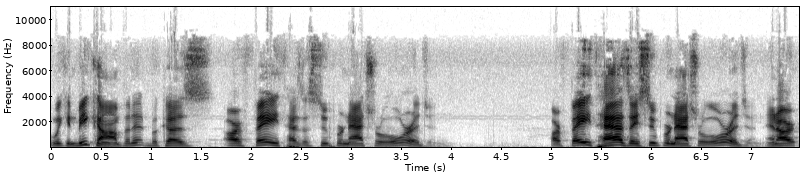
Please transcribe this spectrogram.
We can be confident because our faith has a supernatural origin. Our faith has a supernatural origin. And our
